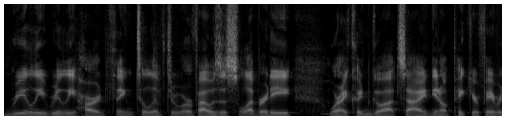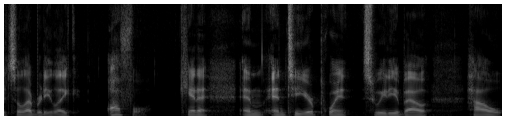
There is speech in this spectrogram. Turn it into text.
really, really hard thing to live through. Or if I was a celebrity where I couldn't go outside, you know, pick your favorite celebrity, like awful. Can I? And and to your point, sweetie, about how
